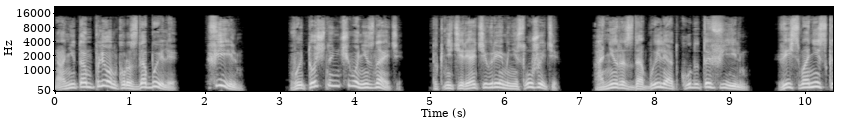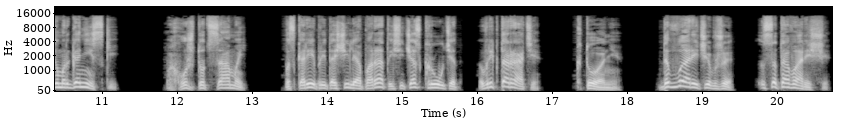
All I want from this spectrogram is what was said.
Они там пленку раздобыли. Фильм. Вы точно ничего не знаете? Так не теряйте времени, слушайте. Они раздобыли откуда-то фильм. Весь манистско-морганистский. Похоже, тот самый. Поскорее притащили аппарат и сейчас крутят. В ректорате. Кто они? Да Варичев же, сотоварищи.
